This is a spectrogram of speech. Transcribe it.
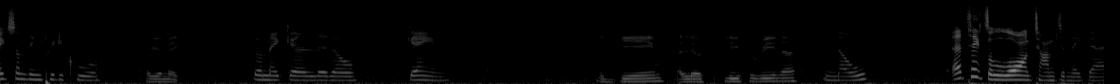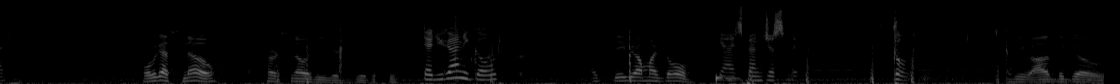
Make something pretty cool. What are you gonna make? Gonna make a little game. A game? A little spleef arena? No. That takes a long time to make that. Well, we got snow. Her snow is easier to do with this. food. Dad, you got any gold? I gave you all my gold. Yeah, I spent just to make gold. I gave you all of the gold.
